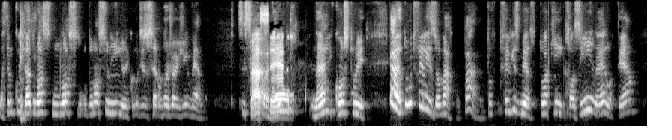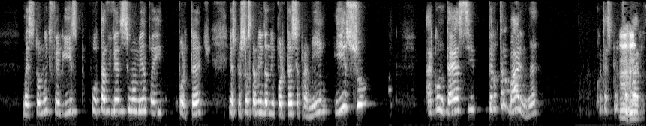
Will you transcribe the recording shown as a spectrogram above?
nós temos que cuidar do nosso, nosso, do nosso ninho, né? como diz o senador Jorginho Melo. Se tá certo. né? E construir. Cara, eu estou muito feliz, ô Marco. Pá, estou feliz mesmo. Estou aqui sozinho, né, no hotel, mas estou muito feliz por estar vivendo esse momento aí importante. E as pessoas também dando importância para mim. Isso acontece pelo trabalho, né? Acontece pelo uhum. trabalho.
